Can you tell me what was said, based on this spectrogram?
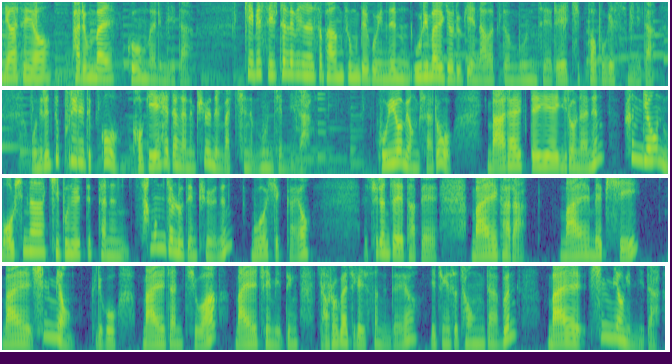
안녕하세요. 바른말 고운말입니다. KBS 1텔레비전에서 방송되고 있는 우리말 겨루기에 나왔던 문제를 짚어보겠습니다. 오늘은 뜻풀이를 듣고 거기에 해당하는 표현을 맞히는 문제입니다. 고유어 명사로 말할 때에 일어나는 흥겨운 멋이나 기분을 뜻하는 상음절로 된 표현은 무엇일까요? 출연자의 답에 말가락, 말맵시, 말신명, 그리고 말잔치와 말재미 등 여러 가지가 있었는데요. 이 중에서 정답은 말 신명입니다.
